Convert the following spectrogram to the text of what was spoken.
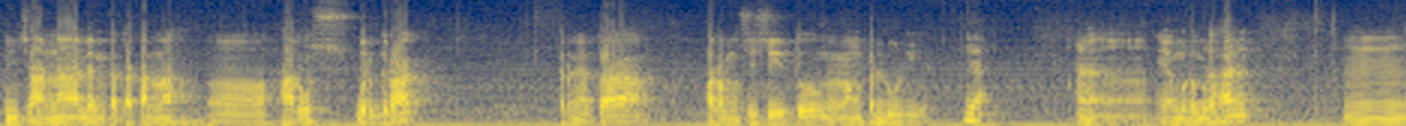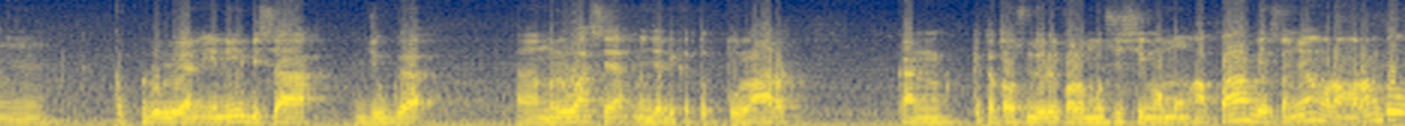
bencana dan katakanlah eh, harus bergerak ternyata para musisi itu memang peduli ya. Ya. Heeh, ya mudah-mudahan hmm, kepedulian ini bisa juga eh, meluas ya menjadi ketuk tular kan kita tahu sendiri kalau musisi ngomong apa biasanya orang-orang tuh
